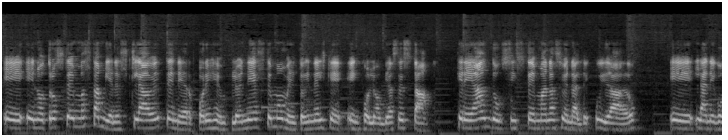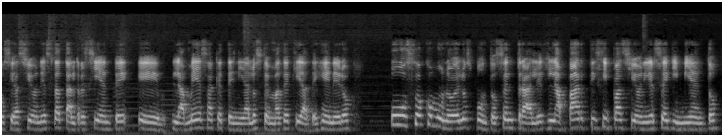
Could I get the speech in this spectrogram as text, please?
Eh, en otros temas también es clave tener, por ejemplo, en este momento en el que en Colombia se está creando un sistema nacional de cuidado, eh, la negociación estatal reciente, eh, la mesa que tenía los temas de equidad de género, puso como uno de los puntos centrales la participación y el seguimiento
